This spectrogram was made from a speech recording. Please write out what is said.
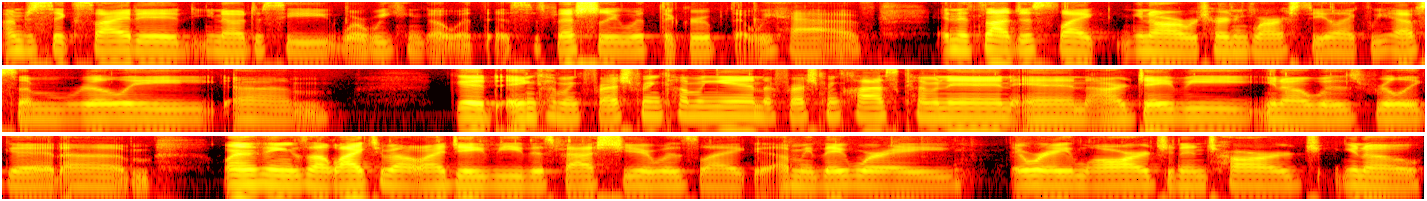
I'm just excited, you know, to see where we can go with this, especially with the group that we have. And it's not just like you know our returning varsity; like we have some really um, good incoming freshmen coming in, a freshman class coming in, and our JV, you know, was really good. Um, one of the things I liked about my JV this past year was like, I mean, they were a they were a large and in charge, you know,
